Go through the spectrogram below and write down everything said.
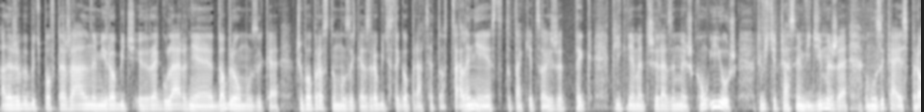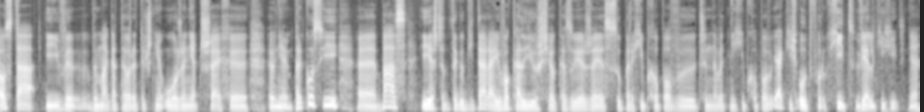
ale żeby być powtarzalnym i robić regularnie dobrą muzykę, czy po prostu muzykę, zrobić z tego pracę, to wcale nie jest to takie coś, że pyk, klikniemy trzy razy myszką i już. Oczywiście czasem widzimy, że muzyka jest prosta i wy wymaga teoretycznie ułożenia trzech, y, nie wiem, perkusji, e, bas i jeszcze do tego gitara i wokal już się okazuje, że jest super hip-hopowy, czy nawet nie hip-hopowy, jakiś utwór, hit, wielki hit, nie?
